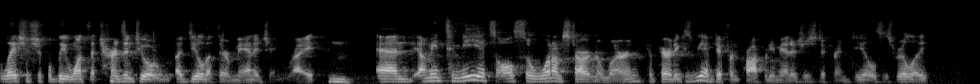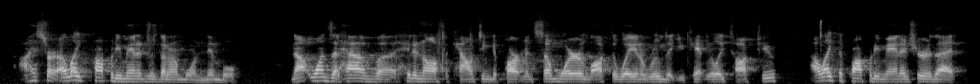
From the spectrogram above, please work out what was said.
relationship will be once that turns into a, a deal that they're managing, right? Mm. And I mean, to me, it's also what I'm starting to learn compared to because we have different property managers, different deals. Is really, I start. I like property managers that are more nimble, not ones that have a hidden off accounting department somewhere locked away in a room that you can't really talk to. I like the property manager that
